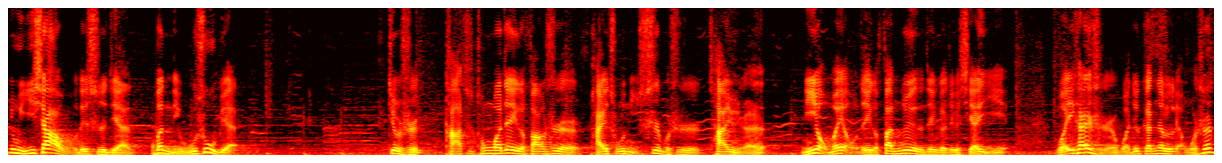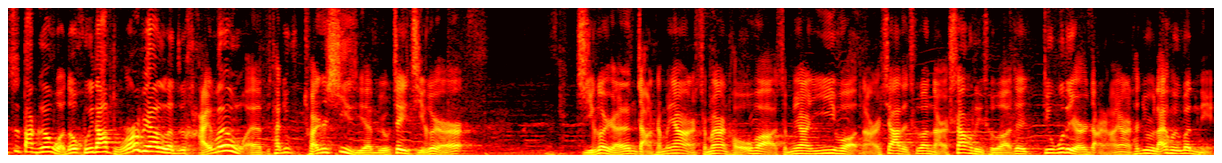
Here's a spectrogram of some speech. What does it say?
用一下午的时间问你无数遍，就是他是通过这个方式排除你是不是参与人，你有没有这个犯罪的这个这个嫌疑。我一开始我就跟着聊，我说这大哥我都回答多少遍了，这还问我呀？他就全是细节，比如这几个人。几个人长什么样，什么样头发，什么样衣服，哪儿下的车，哪儿上的车，这丢的人长啥样，他就是来回问你。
